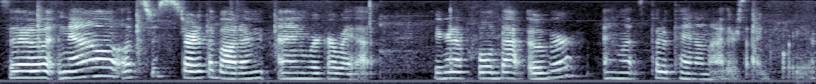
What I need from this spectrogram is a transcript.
So now let's just start at the bottom and work our way up. You're gonna fold that over and let's put a pin on either side for you.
